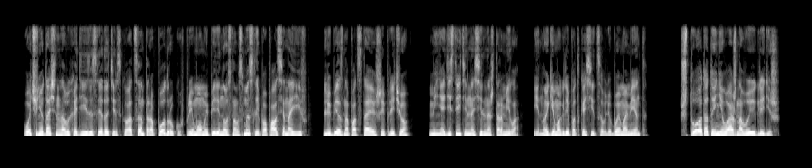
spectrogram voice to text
Очень удачно на выходе из исследовательского центра под руку в прямом и переносном смысле попался наив, любезно подставивший плечо. Меня действительно сильно штормило, и ноги могли подкоситься в любой момент. «Что-то ты неважно выглядишь»,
